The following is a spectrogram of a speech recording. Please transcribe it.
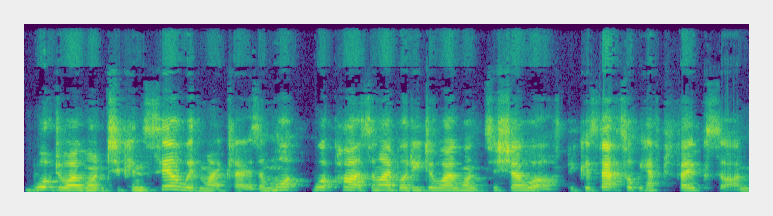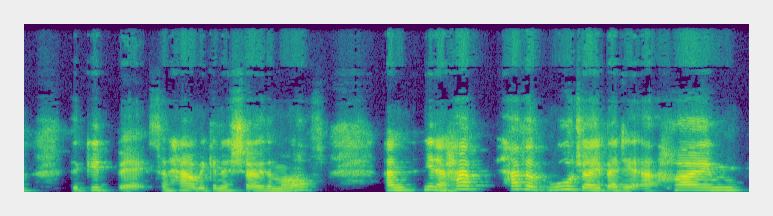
what do I want to conceal with my clothes? And what, what parts of my body do I want to show off? Because that's what we have to focus on, the good bits and how we're going to show them off. And, you know, have, have a wardrobe edit at home,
